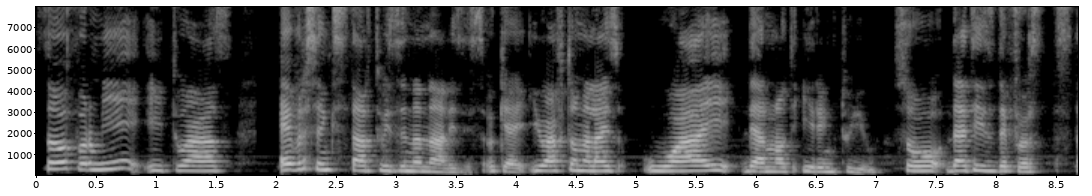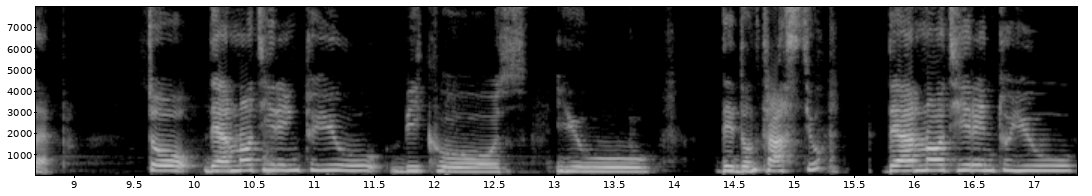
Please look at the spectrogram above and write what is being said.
So for me, it was everything starts with an analysis. Okay, you have to analyze why they are not hearing to you. So that is the first step. So they are not hearing to you because you they don't trust you. They are not hearing to you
